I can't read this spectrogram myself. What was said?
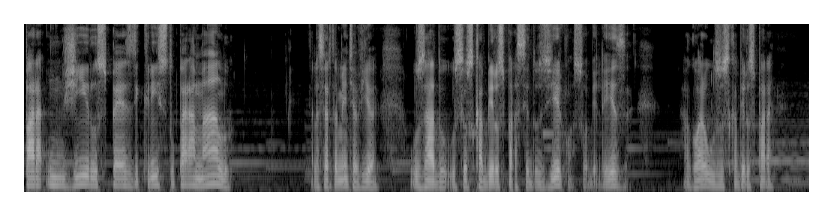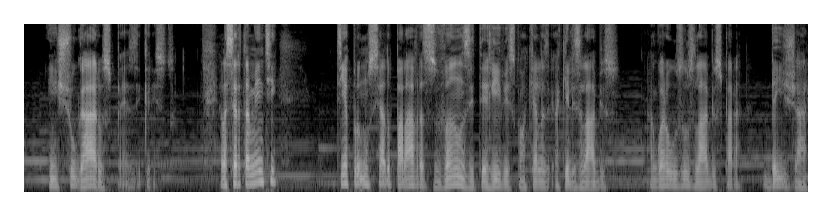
para ungir os pés de Cristo, para amá-lo. Ela certamente havia usado os seus cabelos para seduzir com a sua beleza, agora usa os cabelos para enxugar os pés de Cristo. Ela certamente tinha pronunciado palavras vãs e terríveis com aquelas, aqueles lábios, agora usa os lábios para beijar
